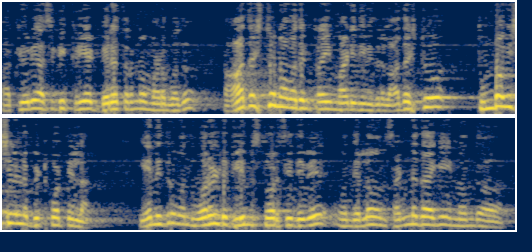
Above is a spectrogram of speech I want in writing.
ಆ ಕ್ಯೂರಿಯಾಸಿಟಿ ಕ್ರಿಯೇಟ್ ಬೇರೆ ತರನೂ ಮಾಡ್ಬೋದು. ಆದಷ್ಟು ನಾವು ಅದನ್ನ ಟ್ರೈ ಮಾಡಿದೀವಿ ಇದ್ರಲ್ಲಿ. ಆದಷ್ಟು ತುಂಬಾ ವಿಷಯಗಳನ್ನ ಬಿಟ್ಕೊಟ್ಟಿಲ್ಲ. ಏನಿದ್ರು ಒಂದು ವರ್ಲ್ಡ್ ಗ್ಲಿಮ್ಸ್ ತೋರಿಸಿದೀವಿ. ಒಂದೆಲ್ಲ ಒಂದು ಸಣ್ಣದಾಗಿ ಇನ್ನೊಂದು,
